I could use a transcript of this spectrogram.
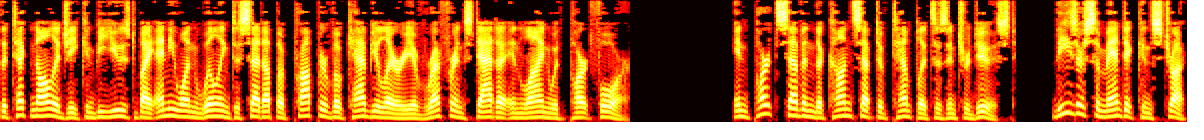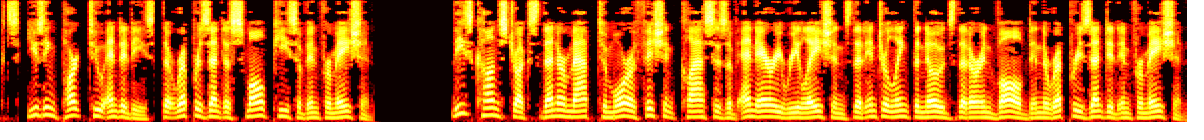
the technology can be used by anyone willing to set up a proper vocabulary of reference data in line with Part 4. In Part 7 the concept of templates is introduced. These are semantic constructs, using Part 2 entities, that represent a small piece of information. These constructs then are mapped to more efficient classes of n-ary relations that interlink the nodes that are involved in the represented information.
